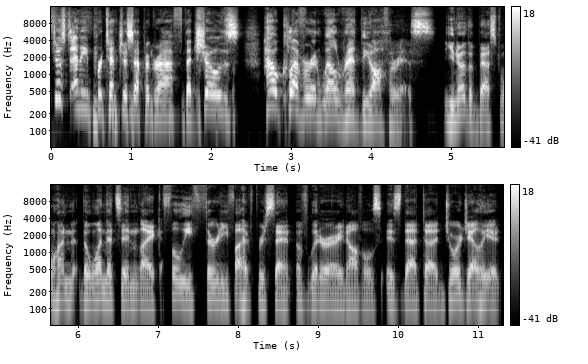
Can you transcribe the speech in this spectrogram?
Just any pretentious epigraph that shows how clever and well read the author is. You know the best one, the one that's in like fully 35% of literary novels is that uh, George Eliot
